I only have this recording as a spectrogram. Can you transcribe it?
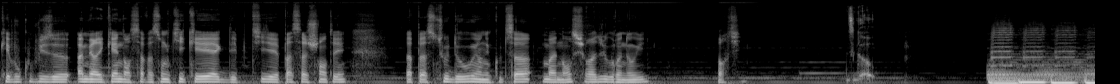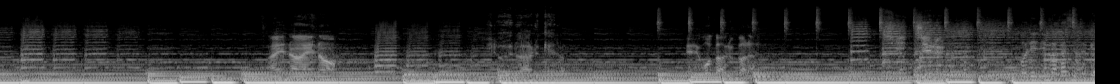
qui est beaucoup plus euh, américaine dans sa façon de kicker avec des petits passages chantés. Ça passe tout doux et on écoute ça maintenant sur Radio Grenouille. Parti. Let's go. あいろいろあるけど。やることあるから。信じる。俺に任せとけ。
